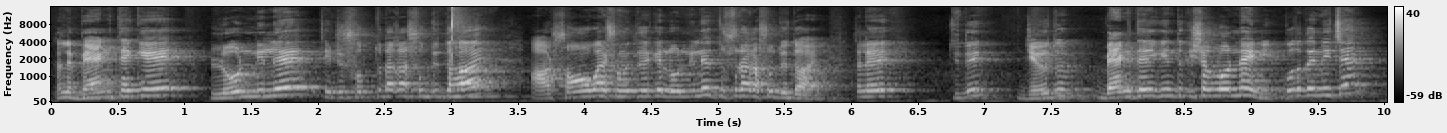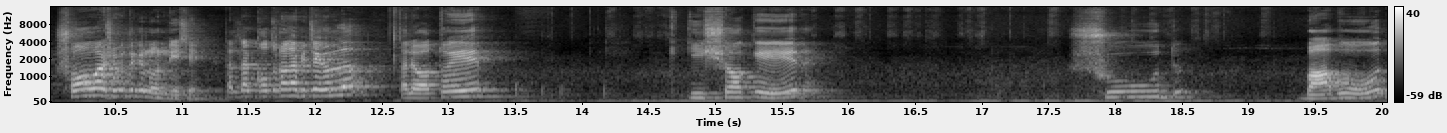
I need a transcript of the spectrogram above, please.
তাহলে ব্যাংক থেকে লোন নিলে তিনশো সত্তর টাকা সুদ দিতে হয়, আর সমবায় সমিতি থেকে লোন নিলে দুশো টাকা সুদ দিতে হয়। তাহলে যদি, যেহেতু ব্যাংক থেকে কিন্তু কৃষক লোন নেয়নি, কোথা থেকে নিচ্ছে সমবায় সমিতি থেকে লোন নিয়েছে। তাহলে তার কত টাকা বেঁচে গেল? তাহলে অতএব কৃষকের সুদ বাবদ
